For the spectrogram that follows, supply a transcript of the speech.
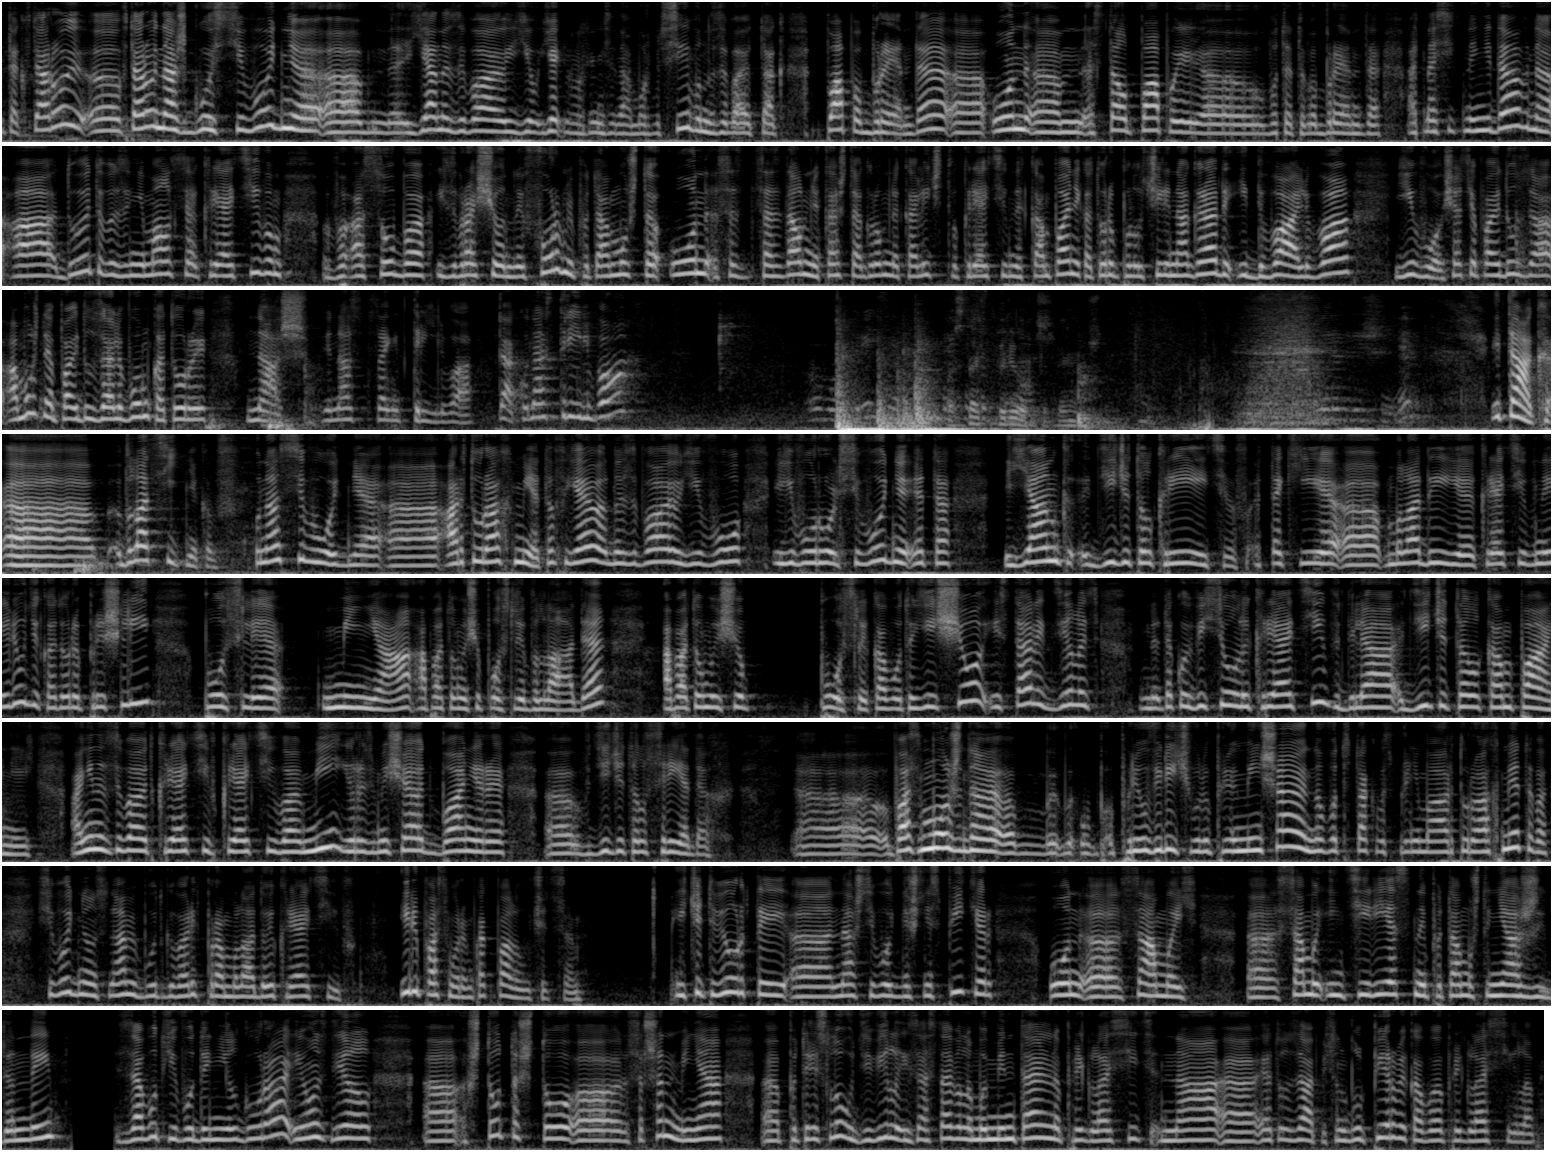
Итак, второй, э, второй наш гость сегодня, э, я называю его, я не знаю, может быть, все его называют так, папа бренда. Э, он стал папой вот этого бренда относительно недавно, а до этого занимался креативом в особо извращенной форме, потому что он создал, мне кажется, огромное количество креативных компаний, которые получили награды, и два льва его. Сейчас я пойду за... А можно я пойду за львом, который наш? И у нас станет три льва. Так, у нас три льва, вот, Поставь вперед, конечно. Не разрешили. Итак, э, Влад Ситников. У нас сегодня э, Артур Ахметов. Я называю его, его роль сегодня это Young Digital Creative. Такие э, молодые креативные люди, которые пришли после меня, а потом еще после Влада, а потом еще после кого-то еще и стали делать такой веселый креатив для диджитал-компаний. Они называют креатив креативами и размещают баннеры э, в диджитал-средах. Э, возможно, преувеличиваю или преуменьшаю, но вот так воспринимаю Артура Ахметова. Сегодня он с нами будет говорить про молодой креатив. Или посмотрим, как получится. И четвертый э, наш сегодняшний спикер, он э, самый, э, самый интересный, потому что неожиданный. Зовут его Даниил Гура, и он сделал э, что-то, что э, совершенно меня э, потрясло, удивило и заставило моментально пригласить на э, эту запись. Он был первый, кого я пригласила.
